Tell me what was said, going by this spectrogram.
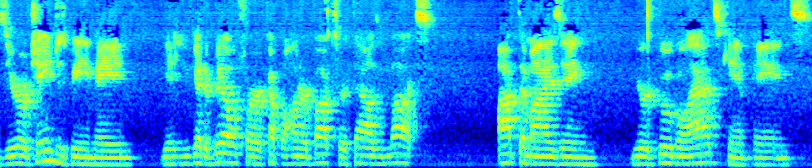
zero changes being made, yet you get a bill for a couple hundred bucks or a thousand bucks optimizing your Google Ads campaigns,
